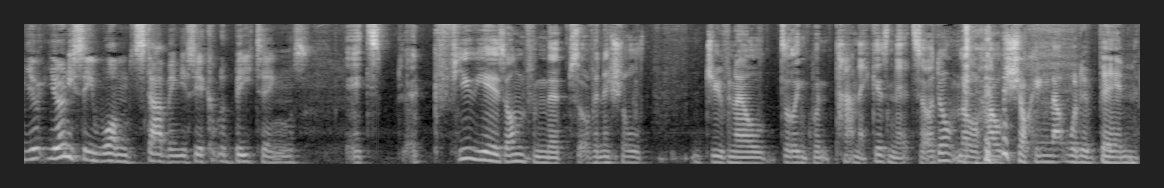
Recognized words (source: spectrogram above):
you you only see one stabbing. You see a couple of beatings. it's a few years on from the sort of initial juvenile delinquent panic, isn't it? So I don't know how shocking that would have been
